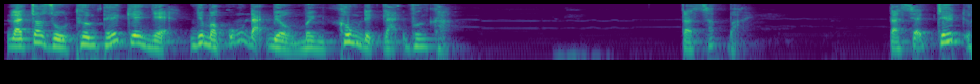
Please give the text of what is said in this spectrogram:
là cho dù thương thế kia nhẹ, Nhưng mà cũng đại biểu mình không địch lại Vương Khả. Ta sắp bại. Ta sẽ chết ư?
